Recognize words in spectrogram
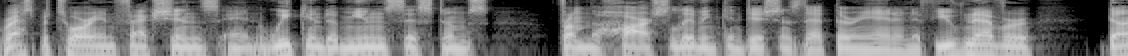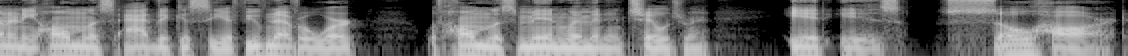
respiratory infections and weakened immune systems from the harsh living conditions that they're in. And if you've never done any homeless advocacy, if you've never worked with homeless men, women, and children, it is so hard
